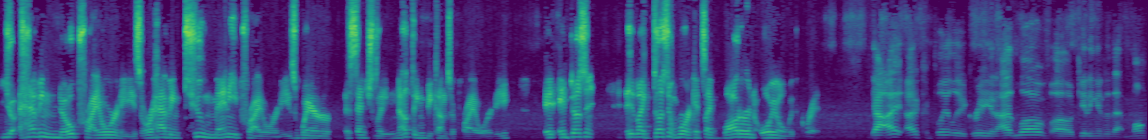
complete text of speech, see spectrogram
you know, having no priorities or having too many priorities where essentially nothing becomes a priority it, it doesn't it like doesn't work. It's like water and oil with grit. Yeah i, I completely agree. And i love uh, getting into that monk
